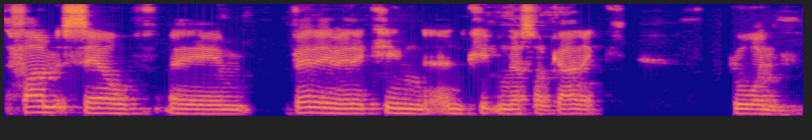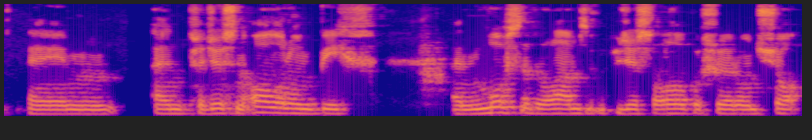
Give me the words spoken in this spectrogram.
the farm itself, um, very, very keen in keeping this organic going um, and producing all our own beef. And most of the lambs that we produce will all go through our own shop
